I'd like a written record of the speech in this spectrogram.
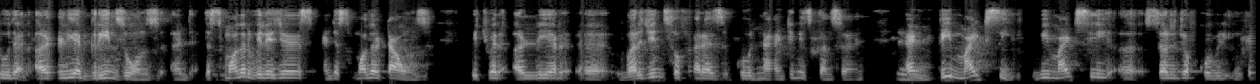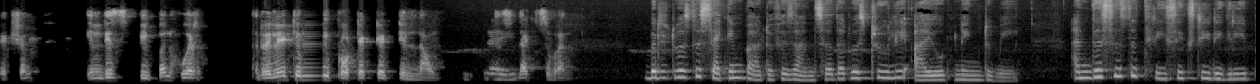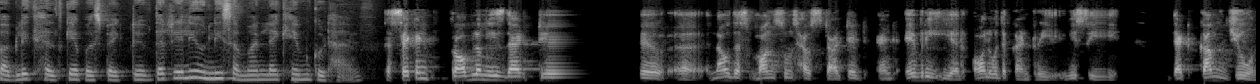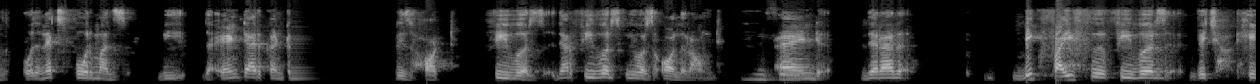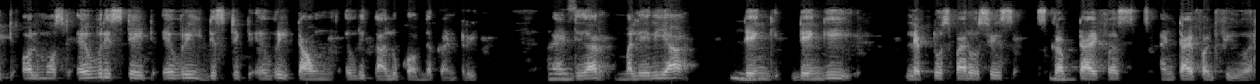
to the earlier green zones and the smaller villages and the smaller towns which were earlier uh, virgin so far as covid-19 is concerned mm-hmm. and we might see we might see a surge of covid infection in these people who are relatively protected till now right. that's one but it was the second part of his answer that was truly eye opening to me. And this is the 360 degree public healthcare perspective that really only someone like him could have. The second problem is that uh, uh, now the monsoons have started, and every year, all over the country, we see that come June, over the next four months, we the entire country is hot. Fevers, there are fevers, fevers all around. Mm-hmm. And there are big five uh, fevers which hit almost every state every district every town every taluka of the country I and see. they are malaria mm. dengue, dengue leptospirosis scrub mm. typhus and typhoid fever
